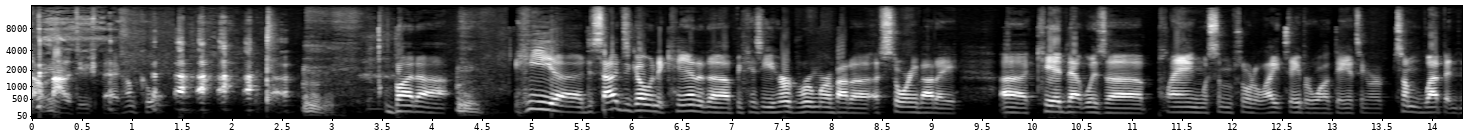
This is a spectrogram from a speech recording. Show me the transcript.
I'm not a douchebag. I'm cool. but uh, he uh, decides to go into Canada because he heard rumor about a, a story about a uh, kid that was uh, playing with some sort of lightsaber while dancing or some weapon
